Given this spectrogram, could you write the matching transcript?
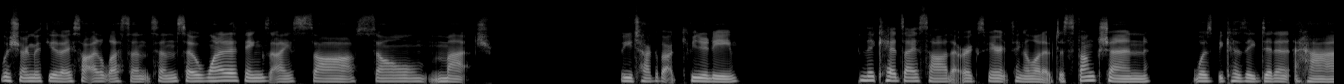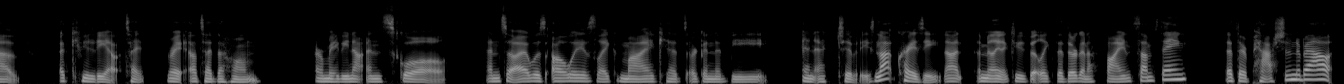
was sharing with you that I saw adolescents. And so one of the things I saw so much when you talk about community, the kids I saw that were experiencing a lot of dysfunction was because they didn't have a community outside, right outside the home, or maybe not in school. And so I was always like, my kids are going to be in activities, not crazy, not a million activities, but like that they're going to find something that they're passionate about.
